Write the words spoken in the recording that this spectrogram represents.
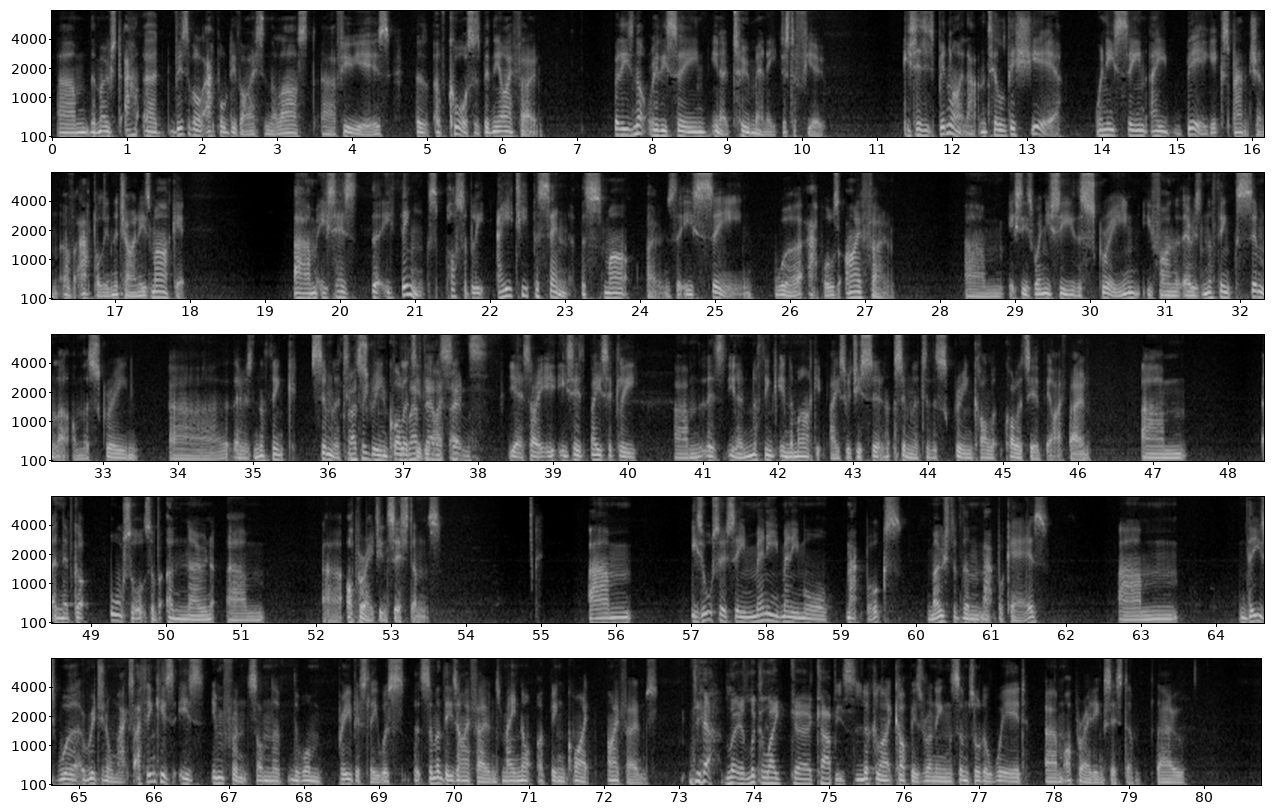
Um, the most a- uh, visible Apple device in the last uh, few years, uh, of course, has been the iPhone. But he's not really seen, you know, too many, just a few. He says it's been like that until this year when he's seen a big expansion of Apple in the Chinese market. Um, he says that he thinks possibly 80% of the smartphones that he's seen were Apple's iPhone. Um, he says when you see the screen, you find that there is nothing similar on the screen. Uh, that there is nothing similar to I the screen quality of the iPhone. Yeah, sorry. He, he says basically um, there's you know nothing in the marketplace which is similar to the screen qual- quality of the iPhone, um, and they've got all sorts of unknown um, uh, operating systems. Um, he's also seen many, many more MacBooks, most of them MacBook Airs. Um, these were original Macs. I think his his inference on the the one previously was that some of these iPhones may not have been quite iPhones. Yeah, li- look-alike uh, copies. Lookalike copies running some sort of weird um, operating system. So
